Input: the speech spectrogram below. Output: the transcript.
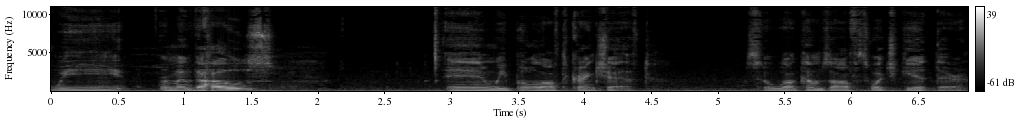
we remove the hose and we pull off the crankshaft. So what comes off is what you get there.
